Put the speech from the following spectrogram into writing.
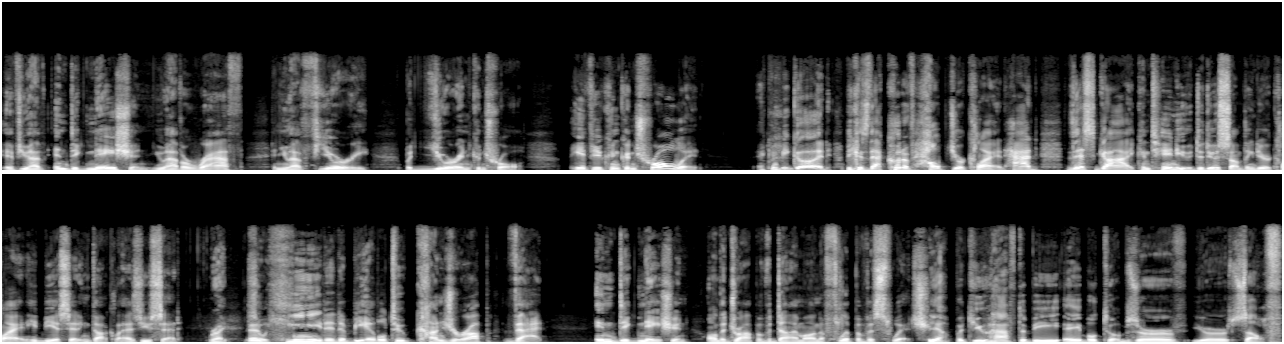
If you have indignation, you have a wrath and you have fury, but you're in control. If you can control it, it can be good because that could have helped your client. Had this guy continued to do something to your client, he'd be a sitting duck, as you said. Right. So And- he needed to be able to conjure up that indignation on the drop of a dime, on the flip of a switch. Yeah, but you have to be able to observe yourself.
